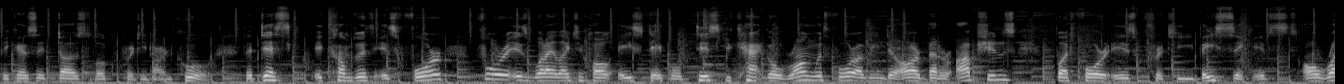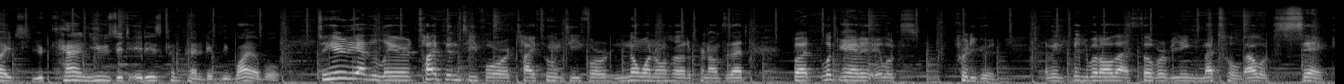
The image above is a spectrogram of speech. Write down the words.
because it does look pretty darn cool. The disc it comes with is four. Four is what I like to call a staple disc. You can't go wrong with four. I mean, there are better options, but 4 is pretty basic. It's alright, you can use it, it is competitively viable. So here we have the layer Typhon T4, Typhoon T4, no one knows how to pronounce that, but looking at it, it looks pretty good. I mean, think about all that silver being metal, that looks sick.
